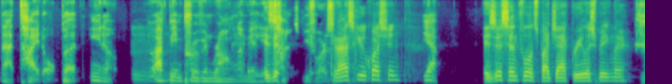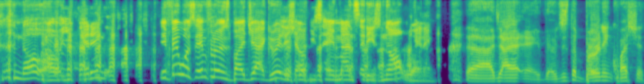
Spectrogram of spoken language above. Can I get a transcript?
that title. But you know, mm. I've been proven wrong a million it, times before. So. Can I ask you a question? Yeah. Is this influenced by Jack Grealish being there? no, oh, are you kidding? if it was influenced by Jack Grealish, I would be saying Man City's not winning. Uh, I, I, just a burning question.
